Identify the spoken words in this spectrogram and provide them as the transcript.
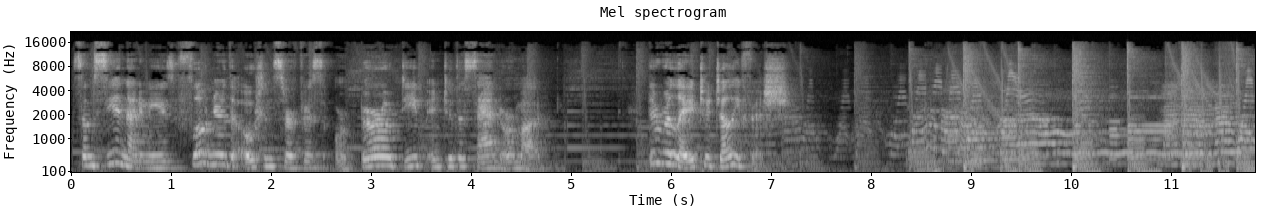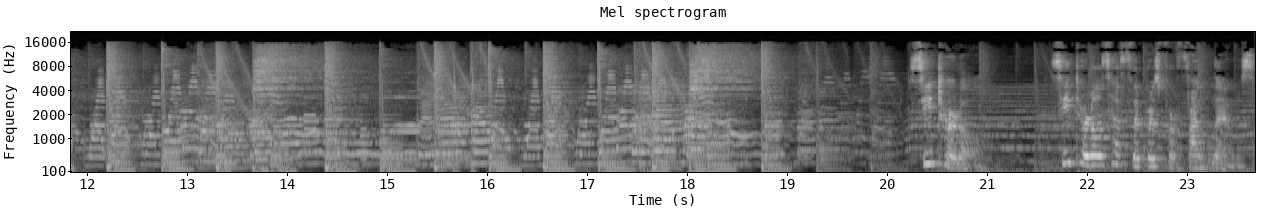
Some sea anemones float near the ocean surface or burrow deep into the sand or mud. They're related to jellyfish. Sea turtle. Sea turtles have flippers for front limbs.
